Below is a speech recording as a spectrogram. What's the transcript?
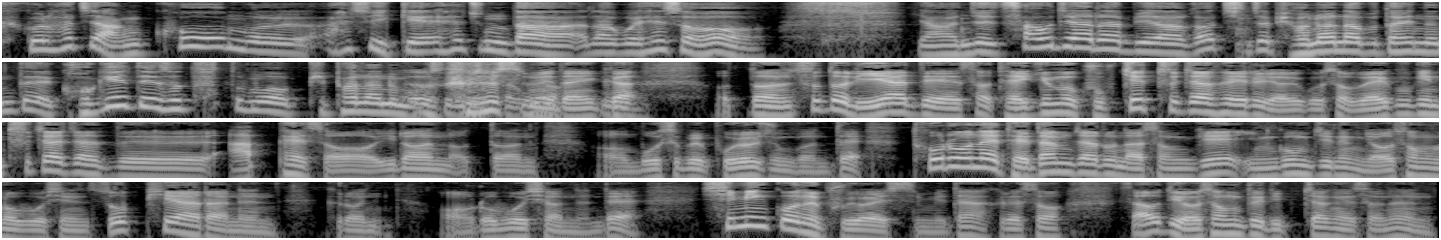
그걸 하지 않고 뭘 할 수 있게 해준다라고 해서 야 이제 사우디아라비아가 진짜 변하나 보다 했는데 거기에 대해서도 또 뭐 비판하는 목소리가 그렇습니다. 그러니까 예. 어떤 수도 리야드에서 대규모 국제 투자 회의를 열고서 외국인 투자자들 앞에서 이런 어떤 어, 모습을 보여준 건데 토론의 대담자로 나선 게 인공지능 여성 로봇인 소피아라는 그런 어, 로봇이었는데 시민권을 부여했습니다. 그래서 사우디 여성들 입장에서는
